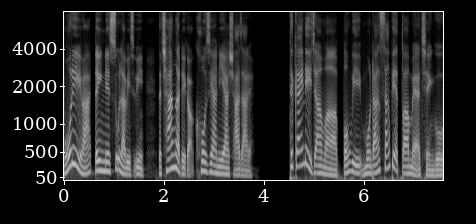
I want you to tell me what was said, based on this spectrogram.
မိုးတွေကတိမ်နေဆုလာပြီဆိုရင်တခြားငါတွေကခိုးစရာနေရာရှားကြတယ်တကိုင်းတွေကြားမှာပုံပြီးမွန်တန်းဆန်းပြတ်သွားမဲ့အချိန်ကို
